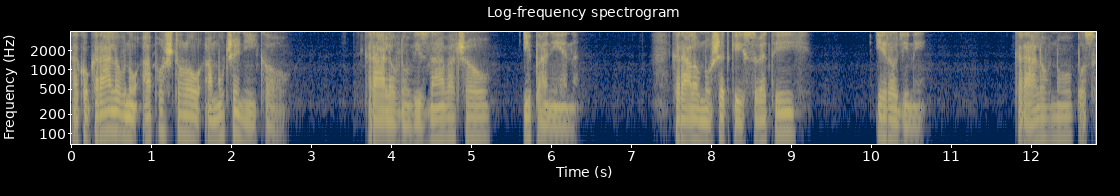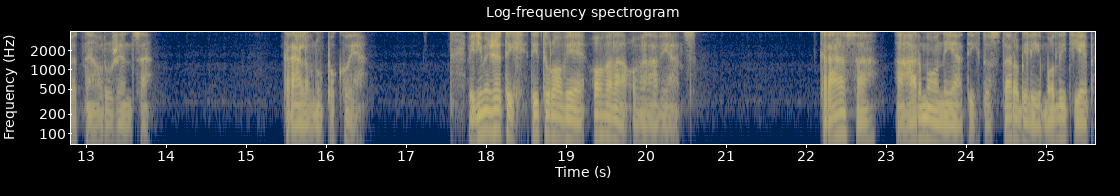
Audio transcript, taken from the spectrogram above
ako kráľovnú apoštolov a mučeníkov, kráľovnú vyznávačov i panien, kráľovnú všetkých svetých i rodiny, kráľovnú posvetného ruženca, kráľovnú pokoja. Vidíme, že tých titulov je oveľa, oveľa viac. Krása a harmónia týchto starobilých modlitieb,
